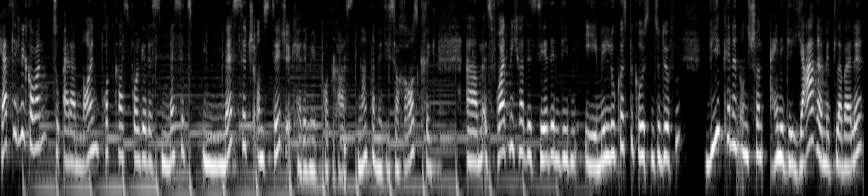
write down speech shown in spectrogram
Herzlich willkommen zu einer neuen Podcast-Folge des Message, Message on Stage Academy Podcast, na, damit ich es auch rauskriege. Ähm, es freut mich heute sehr, den lieben Emil Lukas begrüßen zu dürfen. Wir kennen uns schon einige Jahre mittlerweile,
